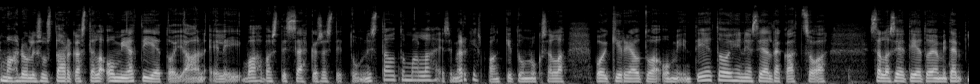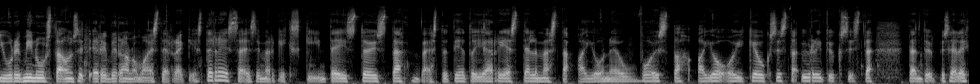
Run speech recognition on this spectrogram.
mahdollisuus tarkastella omia tietojaan, eli vahvasti sähköisesti tunnistautumalla, esimerkiksi pankkitunnuksella, voi kirjautua omiin tietoihin ja sieltä katsoa sellaisia tietoja, mitä juuri minusta on sitten eri viranomaisten rekistereissä, esimerkiksi kiinteistöistä, väestötietojärjestelmästä, ajoneuvoista, ajo-oikeuksista, yrityksistä, tämän tyyppisiä. Eli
